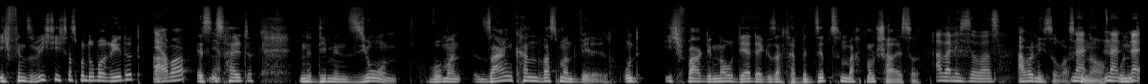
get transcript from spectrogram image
ich finde es wichtig, dass man darüber redet, Ja. aber es Ja. ist halt eine Dimension, wo man sagen kann, was man will. Und ich war genau der, der gesagt hat, mit 17 macht man Scheiße. Aber nicht sowas. Aber nicht sowas, Nein, genau. nein, und nein,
